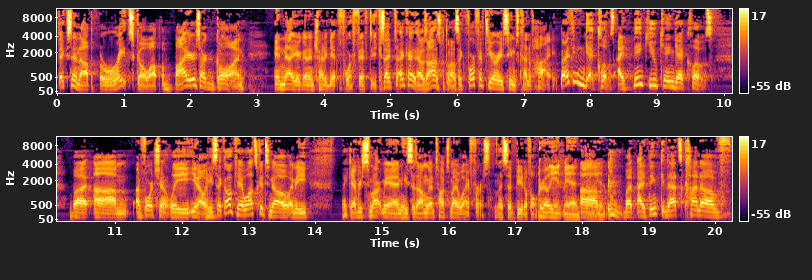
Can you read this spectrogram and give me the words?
fixing up, rates go up, buyers are gone, and now you're going to try to get 450. Because I, I, I was honest with him, I was like, 450 already seems kind of high, but I think you can get close. I think you can get close. But um, unfortunately, you know, he's like, okay, well, that's good to know, and he. Like every smart man, he says, I'm going to talk to my wife first. And I said, beautiful. Brilliant, man. Brilliant. Um, but I think that's kind of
